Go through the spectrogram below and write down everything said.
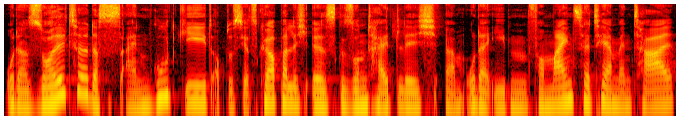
oder sollte, dass es einem gut geht, ob das jetzt körperlich ist, gesundheitlich ähm, oder eben vom Mindset her mental,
